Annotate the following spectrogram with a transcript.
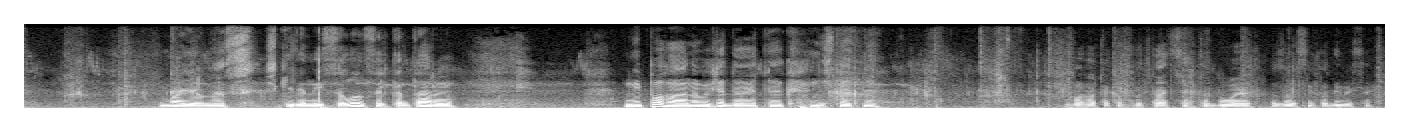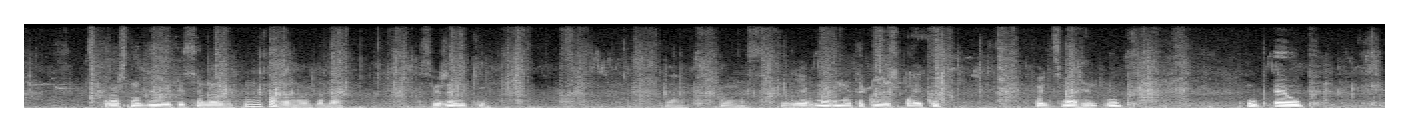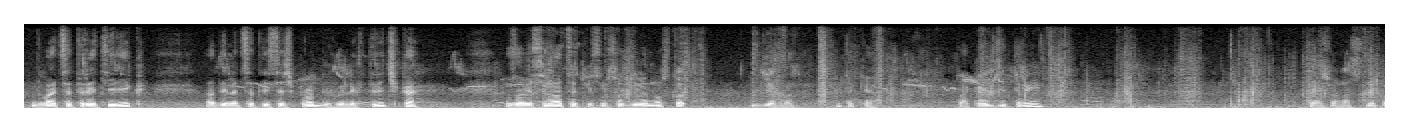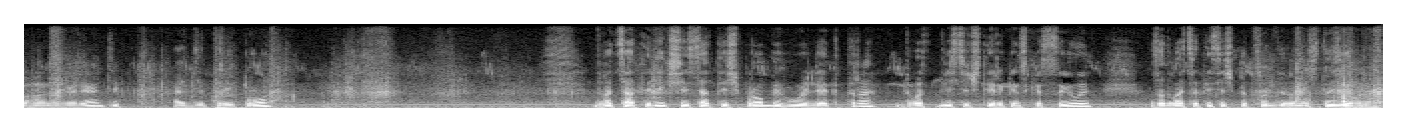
Має у нас шкіряний салон з алькантарою. Непогано виглядає так, достатньо багата комплектація. То буває зовсім подивишся. Страшно дивитися на них. Ну непогано виглядає. Свіженький. Так, що у нас? Є, маємо таку лишпайку Volkswagen UP. UP EUP 23 рік. 11 тисяч пробігу, електричка за 18 890 євро. Таке. Так, ID3. Теж у нас непоганий варіантик. ID3 Pro. 20 рік, 60 тисяч пробігу, електро, 204 кінські сили за 20 тисяч 590 євро.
